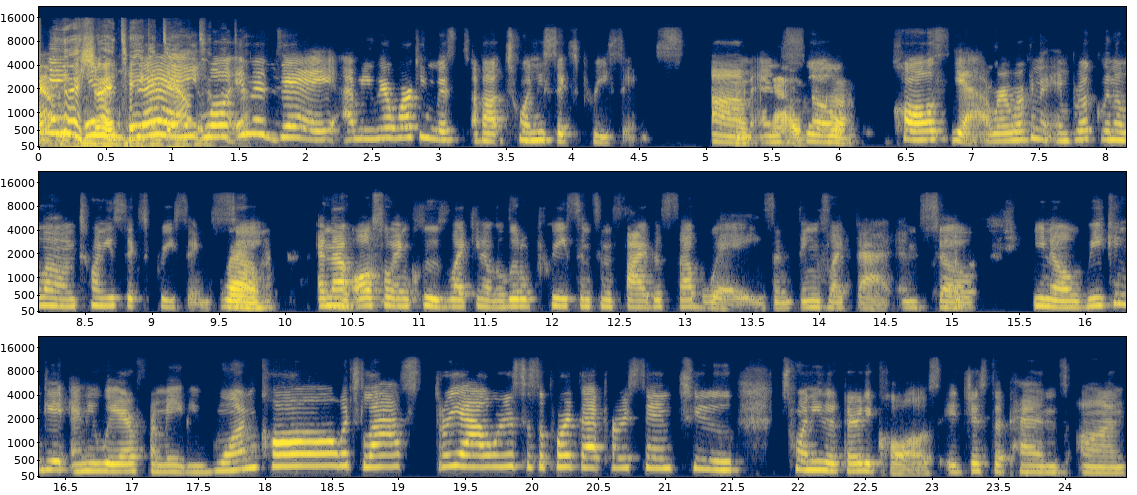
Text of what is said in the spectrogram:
In, in a day, well, in a day, I mean, we're working with about 26 precincts, um, and so calls. Yeah, we're working in Brooklyn alone, 26 precincts. Wow. So and that mm-hmm. also includes like you know the little precincts inside the subways and things like that. And so you know we can get anywhere from maybe one call which lasts three hours to support that person to 20 to 30 calls. It just depends on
